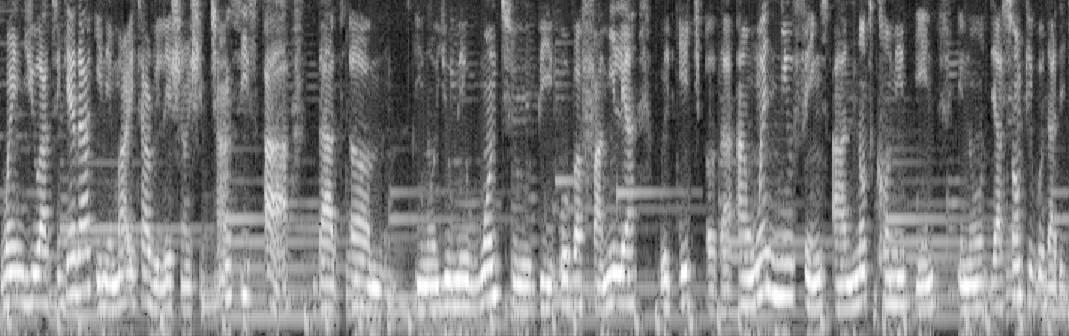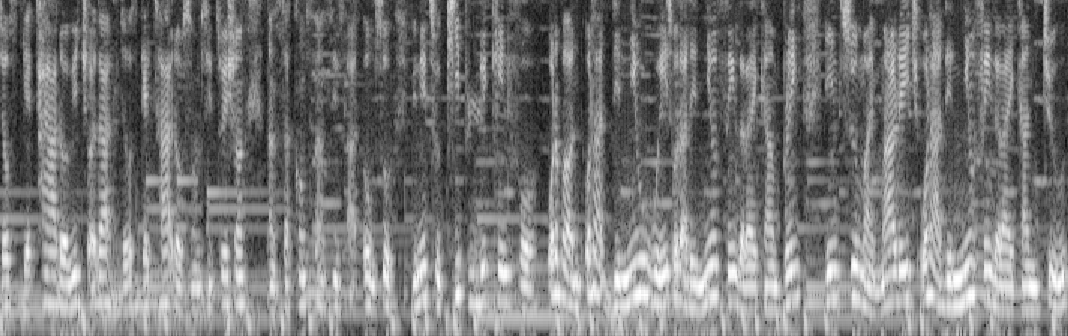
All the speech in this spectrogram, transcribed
when you are together in a marital relationship chances are that um, you know you may want to be over familiar with each other. And when new things are not coming in you know there are some people that they just get tired of each other they just get tired of some situation and circumstances at home. So you need to keep looking for what about what are the new ways what are the new things that i can bring into my marriage? What are the new things that i can do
